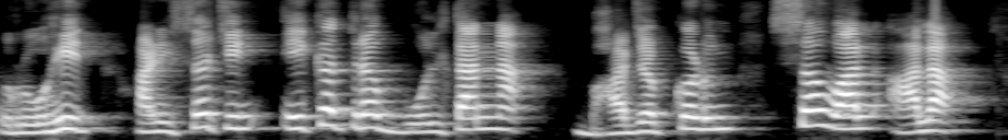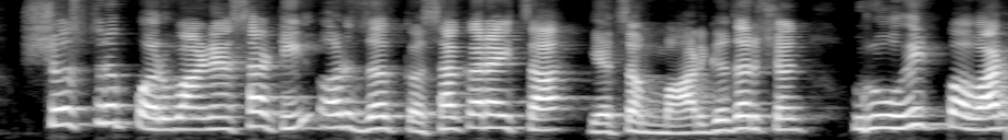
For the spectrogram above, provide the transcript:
रोहित आणि सचिन एकत्र बोलताना भाजपकडून सवाल आला. शस्त्र परवान्यासाठी अर्ज कसा करायचा याचं मार्गदर्शन रोहित पवार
